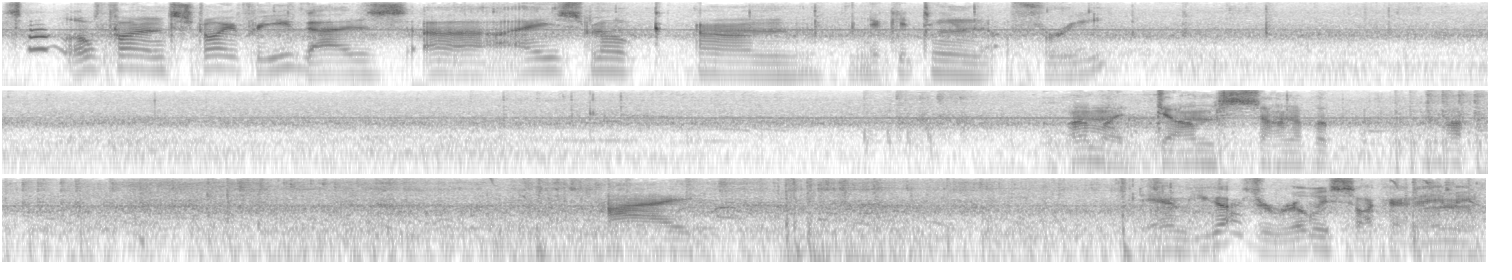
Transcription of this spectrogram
So a little fun story for you guys. Uh, I smoke um, nicotine free. I'm a dumb son of a. Hi. Damn, you guys are really suck at aiming.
